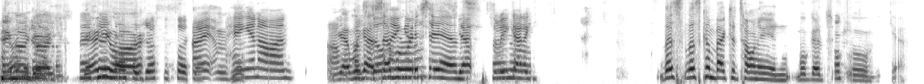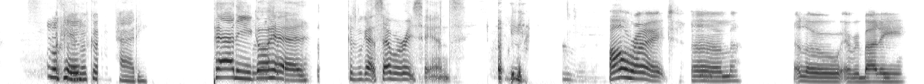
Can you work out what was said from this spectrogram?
Hang on, guys. There Hang you on are. for just a second. I am hanging on. Um, yeah, we I'm got still several hanging raised on. hands. Yep. So we gotta. On. Let's let's come back to Tony and we'll go to Okay. oh, yeah. Okay, Okay. we'll go to Patty. Patty, go ahead. Because we got several raised hands. All right. Um, hello, everybody.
